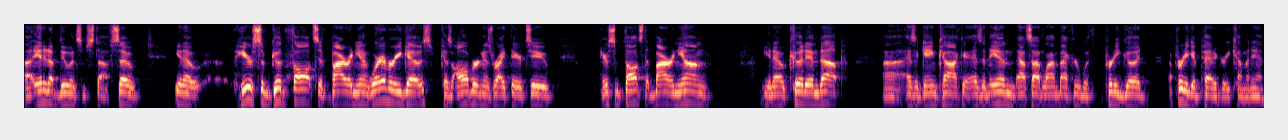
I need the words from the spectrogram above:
Uh, ended up doing some stuff. So you know, here's some good thoughts if Byron Young, wherever he goes, because Auburn is right there too. Here's some thoughts that Byron Young, you know, could end up uh, as a Gamecock, as an end outside linebacker with pretty good, a pretty good pedigree coming in.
